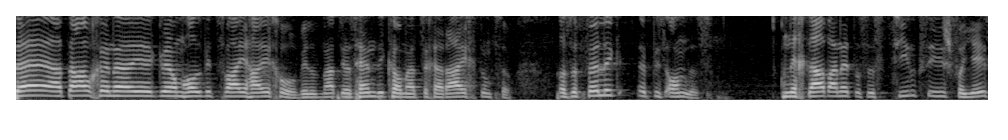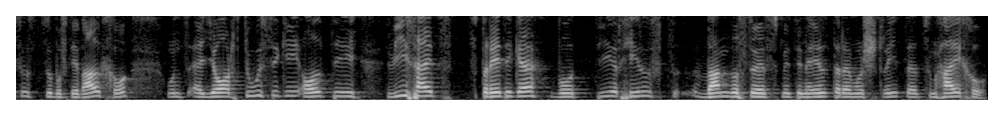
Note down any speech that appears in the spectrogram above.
der hat auch können irgendwie um halb zwei heimkommen, weil man hat ja das Handy gehabt, man hat sich erreicht und so. Also völlig etwas anderes. Und ich glaube auch nicht, dass es das Ziel war von Jesus, um auf die Welt zu kommen und eine jahrtausende alte Weisheit zu predigen, die dir hilft, wenn du jetzt mit deinen Eltern musst streiten zum Heimkommen.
